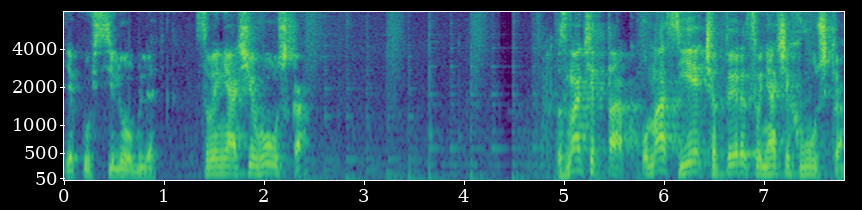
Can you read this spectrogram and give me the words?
яку всі люблять: свинячі вушка. Значить так, у нас є 4 свинячих вушка.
